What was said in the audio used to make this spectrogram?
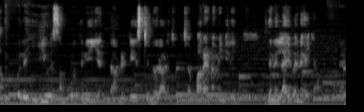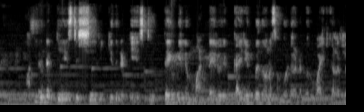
അതുപോലെ ഈ ഒരു സംഭവത്തിന് എന്താണ് ടേസ്റ്റ് എന്ന് ഒരാൾ ചോദിച്ചാൽ പറയണമെങ്കിൽ ഇതിനെ ലൈവ് തന്നെ കഴിക്കണം. ഇതിന്റെ ടേസ്റ്റ് ശരിക്കും ഇതിന്റെ ടേസ്റ്റ് തെങ്ങിലും മണ്ടയിലും ഒരു കരിമ്പ് എന്ന് പറഞ്ഞ സംഭവം കണ്ടിട്ടുണ്ട് ഒരു വൈറ്റ് കളറിൽ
